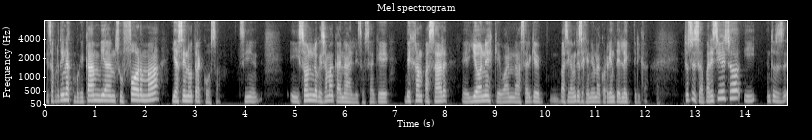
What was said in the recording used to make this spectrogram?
esas proteínas como que cambian su forma y hacen otra cosa, ¿sí? Y son lo que se llama canales, o sea que dejan pasar eh, iones que van a hacer que básicamente se genere una corriente eléctrica. Entonces apareció eso y entonces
